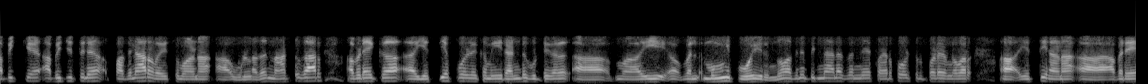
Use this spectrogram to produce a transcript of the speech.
അബിക്ക് അഭിജിത്തിന് പതിനാറ് വയസ്സുമാണ് ഉള്ളത്. നാട്ടുകാർ അവിടേക്ക് എത്തിയപ്പോഴേക്കും ഈ രണ്ട് കുട്ടികൾ ഈ മുങ്ങിപ്പോയിരുന്നു. അതിന് പിന്നാലെ തന്നെ ഫയർഫോഴ്സ് ഉൾപ്പെടെയുള്ളവർ എത്തിയാണ് അവരെ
